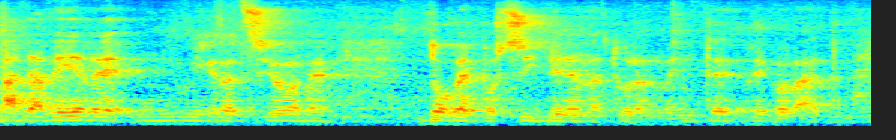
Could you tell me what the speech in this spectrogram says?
ad avere un'immigrazione dove è possibile naturalmente regolata.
